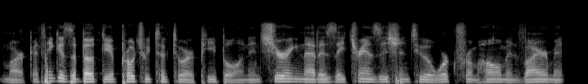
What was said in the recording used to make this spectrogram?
Mark. I think it's about the approach we took to our people and ensuring that as they transition to a work from home environment,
